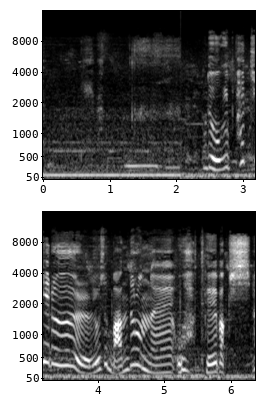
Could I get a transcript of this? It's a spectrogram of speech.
대박 근데 여기 패티를 여기서 만들었네. 와 대박 씨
